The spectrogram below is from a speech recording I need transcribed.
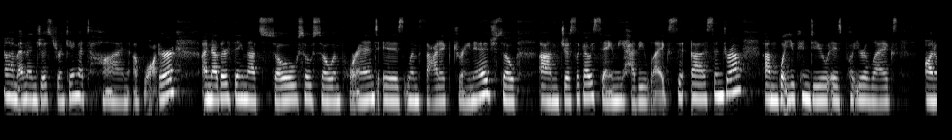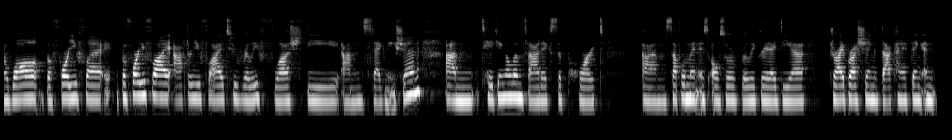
Um, and then just drinking a ton of water. Another thing that's so, so, so important is lymphatic drainage. So, um, just like I was saying, the heavy leg uh, syndrome, um, what you can do is put your legs on a wall before you fly before you fly after you fly to really flush the um, stagnation um, taking a lymphatic support um, supplement is also a really great idea dry brushing that kind of thing and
